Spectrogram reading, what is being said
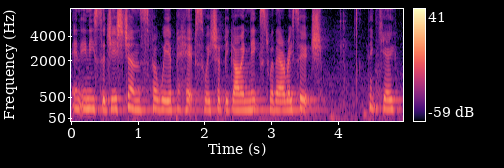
and any suggestions for where perhaps we should be going next with our research. Thank you.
